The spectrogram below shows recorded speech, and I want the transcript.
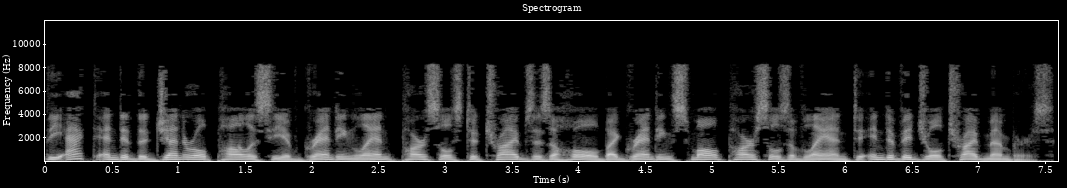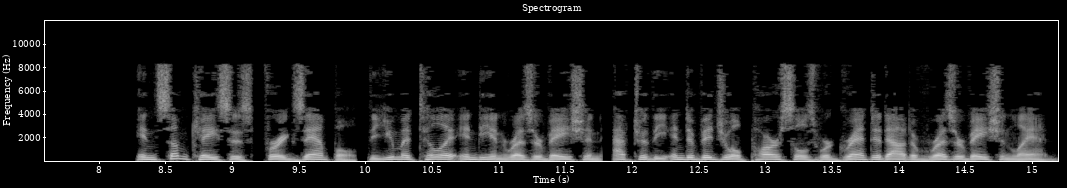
The act ended the general policy of granting land parcels to tribes as a whole by granting small parcels of land to individual tribe members. In some cases, for example, the Umatilla Indian Reservation, after the individual parcels were granted out of reservation land,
